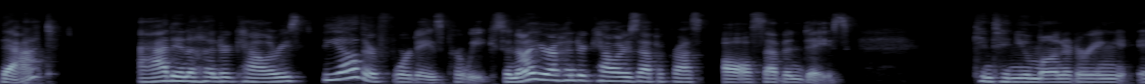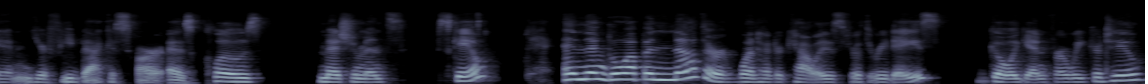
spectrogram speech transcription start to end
that, add in 100 calories the other four days per week. So now you're 100 calories up across all seven days. Continue monitoring um, your feedback as far as clothes, measurements, scale, and then go up another 100 calories for three days. Go again for a week or two,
